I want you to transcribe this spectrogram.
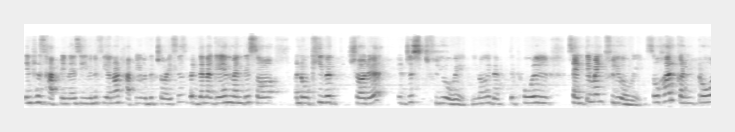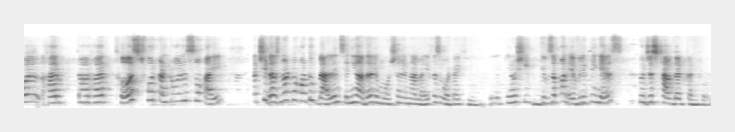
in his happiness, even if you're not happy with the choices. But then again, when they saw Anokhi with Shaurya, it just flew away. You know, that, that whole sentiment flew away. So her control, her her thirst for control is so high that she does not know how to balance any other emotion in her life, is what I feel. You know, she gives up on everything else to just have that control.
